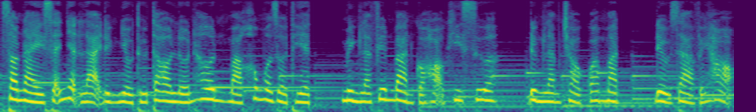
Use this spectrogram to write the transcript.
sau này sẽ nhận lại được nhiều thứ to lớn hơn mà không bao giờ thiệt. Mình là phiên bản của họ khi xưa, đừng làm trò qua mặt, đều giả với họ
